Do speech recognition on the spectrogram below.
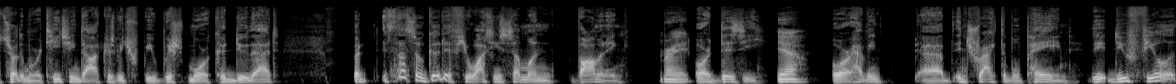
Certainly, when we're teaching doctors, we, we wish more could do that. But it's not so good if you're watching someone vomiting right, or dizzy, yeah, or having uh, intractable pain. Do, do you feel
